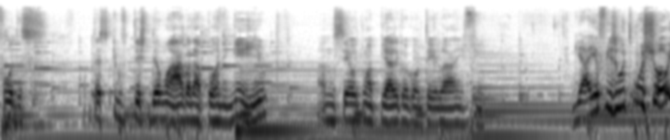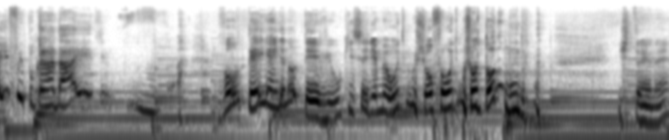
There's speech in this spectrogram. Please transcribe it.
foda-se. Acontece que o texto deu uma água da porra, ninguém riu. A não ser a última piada que eu contei lá, enfim. E aí eu fiz o último show e fui pro Canadá e voltei e ainda não teve. O que seria meu último show foi o último show de todo mundo. Estranho, né?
